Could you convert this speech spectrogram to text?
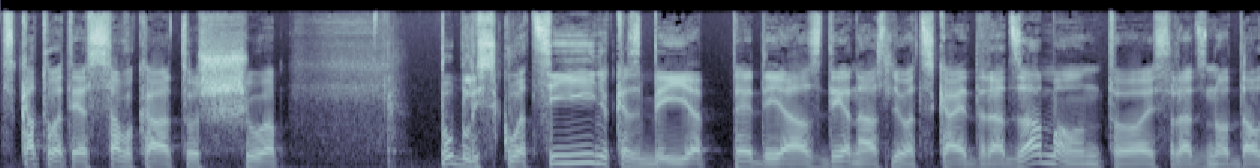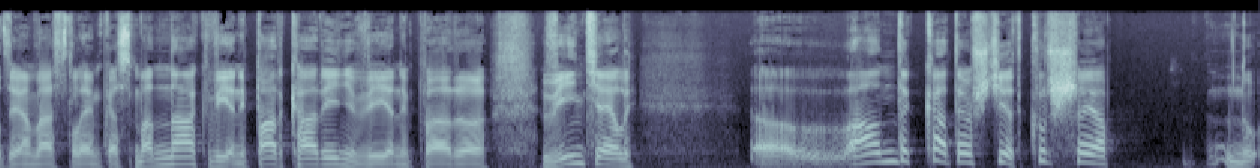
Skatoties savukārt uz šo publisko cīņu, kas bija pēdējās dienās ļoti skaidri redzama, un to es redzu no daudziem vēstulēm, kas man nāk. Vieni par Kariņu, vieni par uh, Viņķeli. Uh, Anda, kā tev šķiet, kurš šajā nu,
